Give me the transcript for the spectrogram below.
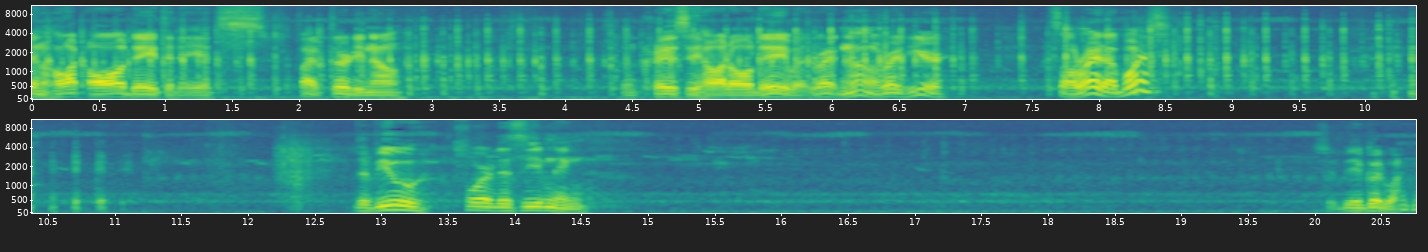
Been hot all day today. It's 5.30 now. It's been crazy hot all day, but right now, right here, it's all right, huh, boys? the view for this evening Should be a good one.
